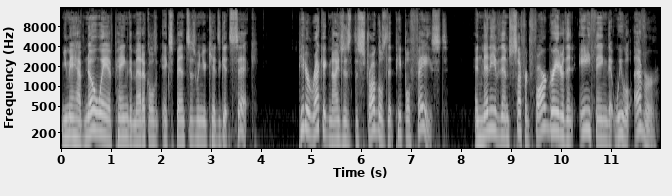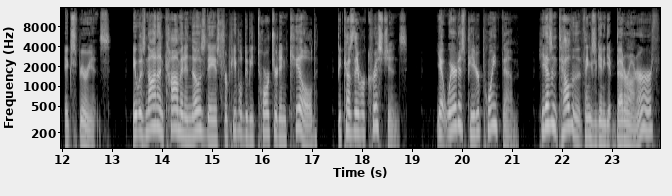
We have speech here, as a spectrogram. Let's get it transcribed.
You may have no way of paying the medical expenses when your kids get sick. Peter recognizes the struggles that people faced, and many of them suffered far greater than anything that we will ever experience. It was not uncommon in those days for people to be tortured and killed because they were Christians. Yet where does Peter point them? He doesn't tell them that things are going to get better on earth.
